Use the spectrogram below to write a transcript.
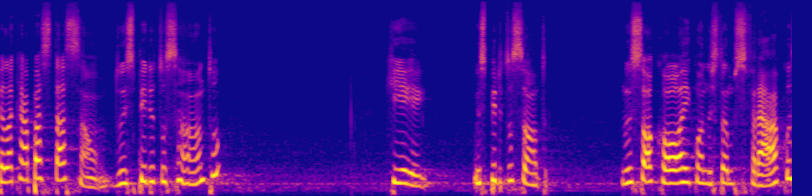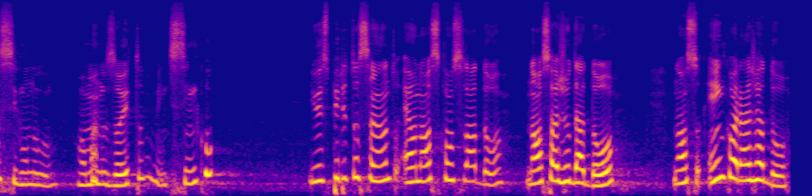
pela capacitação do Espírito Santo, que o Espírito Santo nos socorre quando estamos fracos, segundo Romanos 8, 25. E o Espírito Santo é o nosso consolador, nosso ajudador, nosso encorajador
